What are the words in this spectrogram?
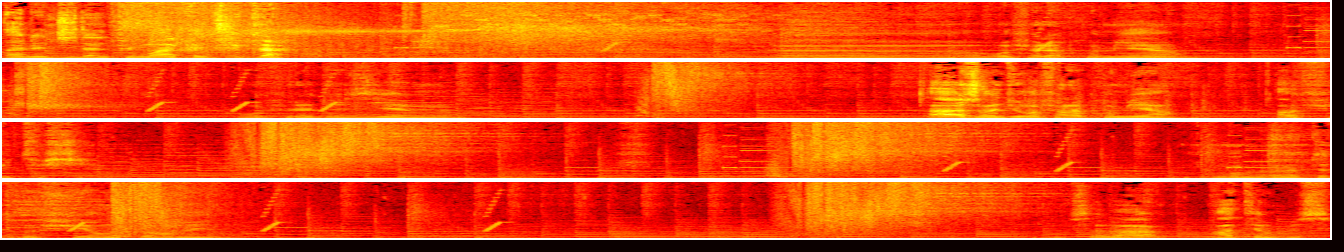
Allez, Zidane, fais-moi un critique là. Euh, refais la première. Refais la deuxième. Ah, j'aurais dû refaire la première. Oh, fuite, chier. Bon, elle va peut-être fuir encore, mais... Bon, ça va. Raté en plus.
